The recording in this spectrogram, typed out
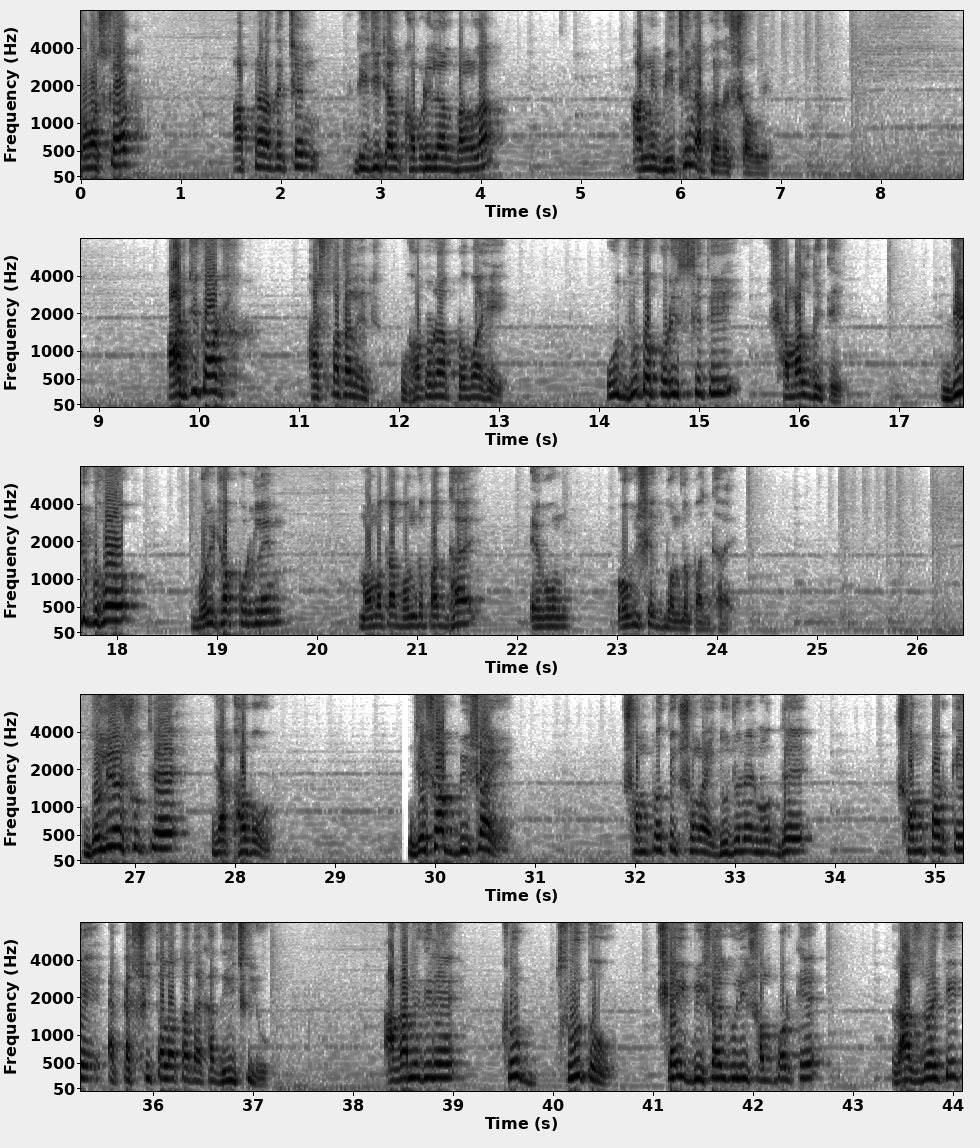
নমস্কার। আপনারা দেখছেন ডিজিটাল খবরিলাল বাংলা। আমি বিথিন আপনাদের সঙ্গে। আরজিকর হাসপাতালের ঘটনা প্রবাহে উদ্ভূত পরিস্থিতি সামাল দিতে দীর্ঘ বৈঠক করলেন মমতা বন্দ্যোপাধ্যায় এবং অভিষেক বন্দ্যোপাধ্যায়। দলীয় সূত্রে যা খবর যেসব বিষয়ে সাম্প্রতিক সময়ে দুজনের মধ্যে সম্পর্কে একটা শীতলতা দেখা দিয়েছিল, আগামী দিনে খুব দ্রুত সেই বিষয়গুলি সম্পর্কে রাজনৈতিক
